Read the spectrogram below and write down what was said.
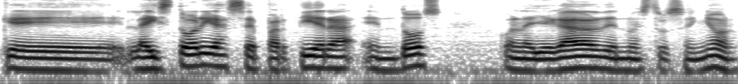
que la historia se partiera en dos con la llegada de nuestro Señor.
